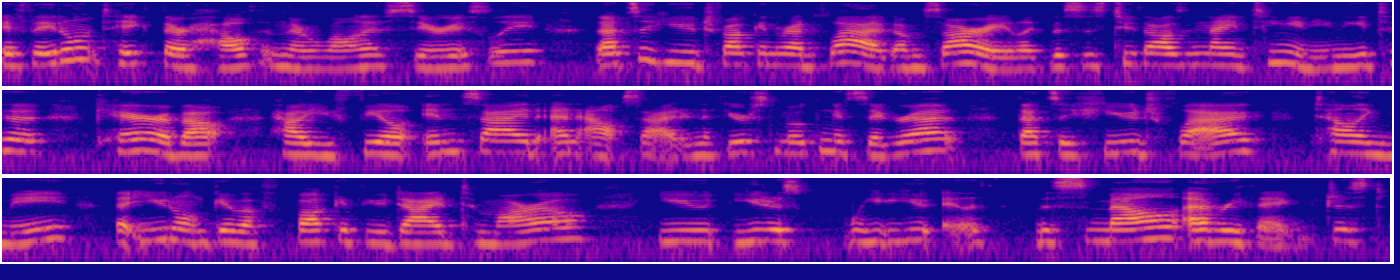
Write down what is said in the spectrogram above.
if they don't take their health and their wellness seriously, that's a huge fucking red flag. I'm sorry. Like this is 2019. You need to care about how you feel inside and outside. And if you're smoking a cigarette, that's a huge flag telling me that you don't give a fuck if you died tomorrow. You you just you, you uh, the smell everything. Just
